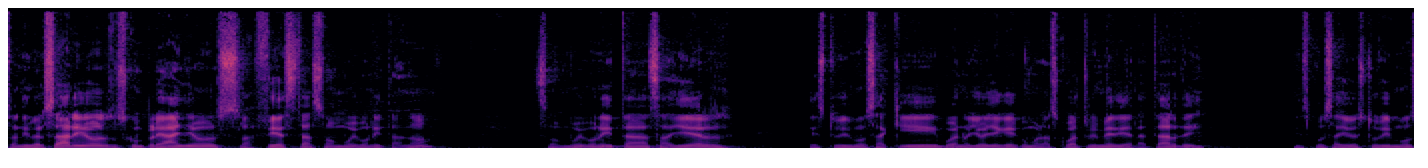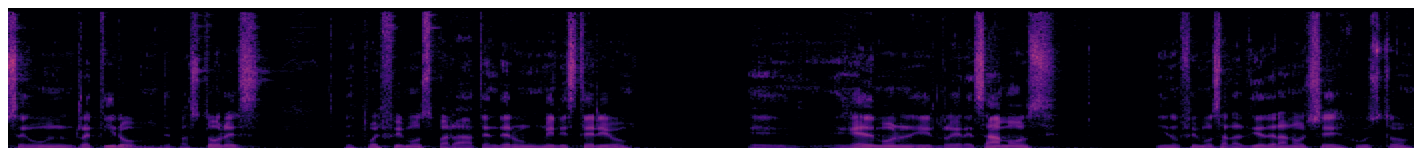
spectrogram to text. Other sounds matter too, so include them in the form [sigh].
Los aniversarios, los cumpleaños, las fiestas son muy bonitas, ¿no? Son muy bonitas. Ayer estuvimos aquí, bueno, yo llegué como a las cuatro y media de la tarde. Mi esposa y yo estuvimos en un retiro de pastores. Después fuimos para atender un ministerio eh, en Edmond y regresamos y nos fuimos a las 10 de la noche justo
